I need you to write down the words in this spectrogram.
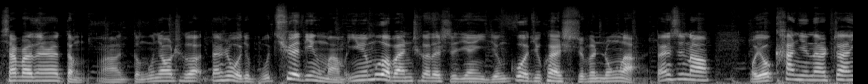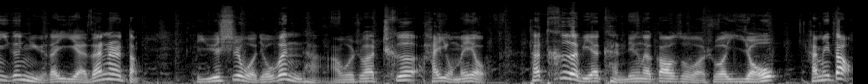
下班在那儿等啊，等公交车，但是我就不确定嘛，因为末班车的时间已经过去快十分钟了，但是呢，我又看见那儿站一个女的也在那儿等。于是我就问他啊，我说车还有没有？他特别肯定的告诉我说有，还没到。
